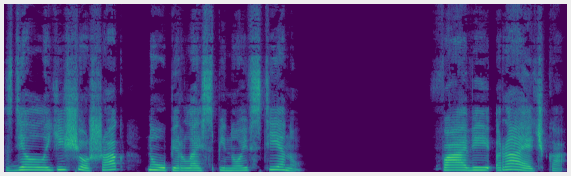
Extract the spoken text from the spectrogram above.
сделала еще шаг, но уперлась спиной в стену. Фави Раечка,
